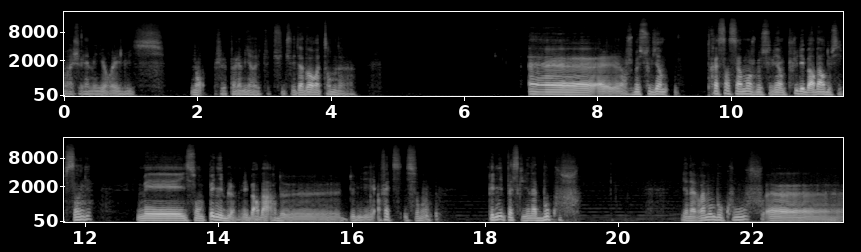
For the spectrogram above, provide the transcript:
Ouais, je vais l'améliorer, lui. Non, je vais pas l'améliorer tout de suite. Je vais d'abord attendre. Euh, alors, je me souviens, très sincèrement, je me souviens plus des barbares de Sipsing, mais ils sont pénibles, les barbares de, de En fait, ils sont, pénible parce qu'il y en a beaucoup. Il y en a vraiment beaucoup. euh,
